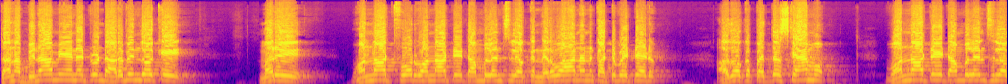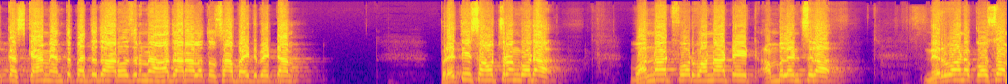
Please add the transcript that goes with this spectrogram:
తన బినామీ అయినటువంటి అరబిందోకి మరి one nought four one nought eight అంబులెన్స్ల యొక్క నిర్వహణను కట్టుబెట్టాడు. అదొక పెద్ద స్కాము. వన్ నాట్ ఎయిట్ అంబులెన్స్ల యొక్క స్కామ్ ఎంత పెద్దదో ఆ రోజున మేము ఆధారాలతో సహా బయటపెట్టాం ప్రతి సంవత్సరం కూడా one nought four one nought eight అంబులెన్స్ల నిర్వహణ కోసం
